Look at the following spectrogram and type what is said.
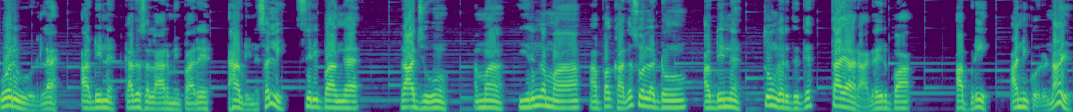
ஒரு ஊர்ல அப்படின்னு கதை சொல்ல ஆரம்பிப்பாரு அப்படின்னு சொல்லி சிரிப்பாங்க. ராஜுவும் அம்மா இருங்கம்மா அப்பா கதை சொல்லட்டும் அப்படின்னு தூங்கறதுக்கு தயாராக இருப்பான். அப்படி அன்னைக்கு ஒரு நாள்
